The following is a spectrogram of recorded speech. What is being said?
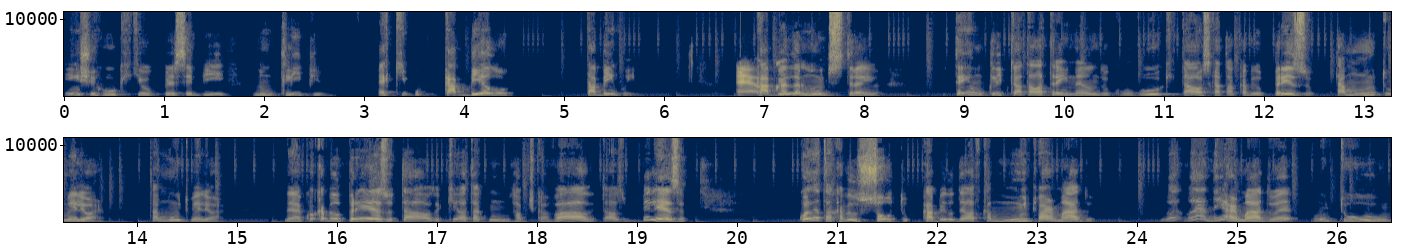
em She-Hulk que eu percebi num clipe é que o cabelo tá bem ruim. É, o o cabelo é muito estranho. Tem um clipe que ela tá lá treinando com o Hulk e tal, os caras tá com o cabelo preso, tá muito melhor. Tá muito melhor. Né? Com o cabelo preso e tal, aqui ela tá com um rabo de cavalo e tal, beleza. Quando ela tá com o cabelo solto, o cabelo dela fica muito armado. Não é, não é nem armado, é muito.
